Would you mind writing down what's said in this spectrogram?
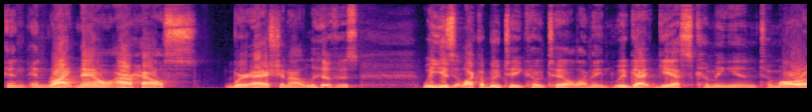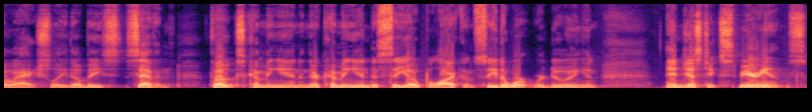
and, and right now, our house where Ash and I live is we use it like a boutique hotel. I mean, we've got guests coming in tomorrow. Actually, there'll be seven folks coming in, and they're coming in to see Opelika and see the work we're doing, and and just experience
